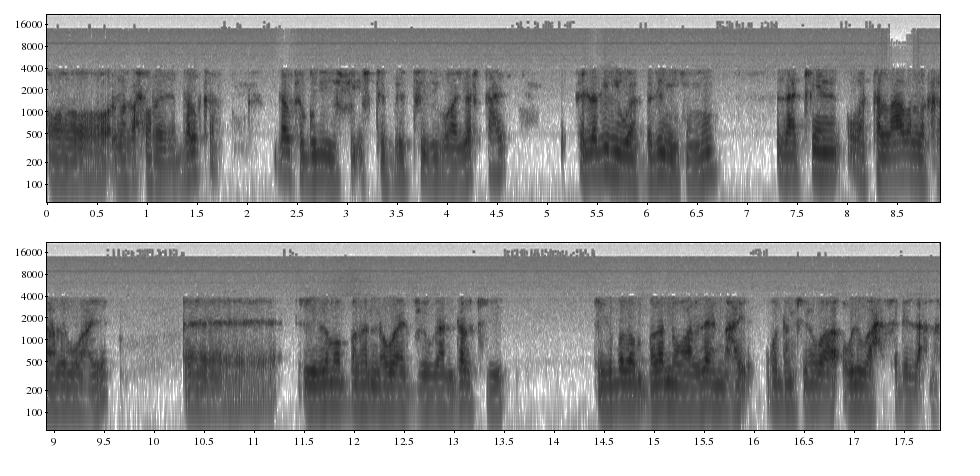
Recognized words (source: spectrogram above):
oo laga xoreeyo dalka. Dalka gudihiisii stabilitydii waa yar tahay. Ciladihii waa badan yihiin laakiin waa tallaabo la qaaday waaye. Ciidamo badanna waa joogaan dalkii ciidamada badanna waa leenahay wadankiina waa weli waa xasililana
